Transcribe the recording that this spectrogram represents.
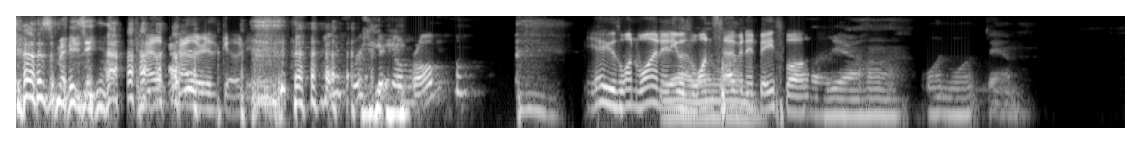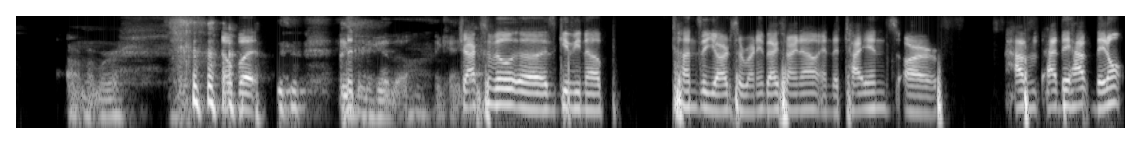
that was amazing. Kyler, Kyler is goaded. Kyler first pick overall. Yeah, he was one one, and he was one seven in baseball. Oh yeah, huh? One one. Damn. I don't remember. No, but he's pretty good though. I can't. Jacksonville uh, is giving up tons of yards to running backs right now, and the Titans are have have- they have they don't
